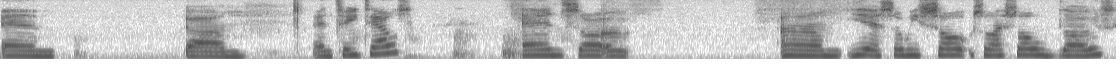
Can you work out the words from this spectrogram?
and um, and tea towels, and so um, yeah, so we sold. So I sold those,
